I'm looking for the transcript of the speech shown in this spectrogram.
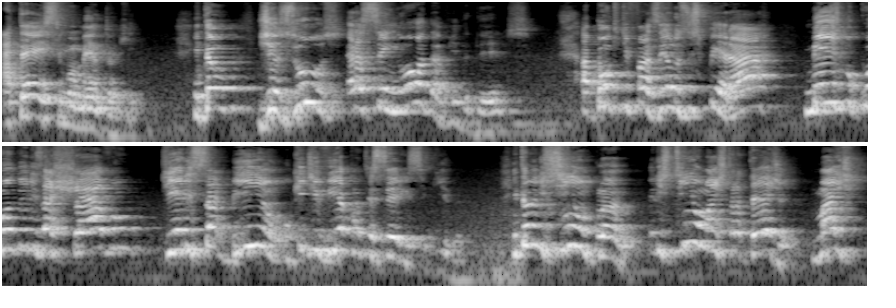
Até esse momento aqui. Então, Jesus era senhor da vida deles, a ponto de fazê-los esperar, mesmo quando eles achavam que eles sabiam o que devia acontecer em seguida. Então, eles tinham um plano, eles tinham uma estratégia, mas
